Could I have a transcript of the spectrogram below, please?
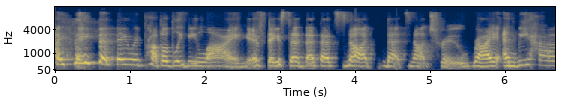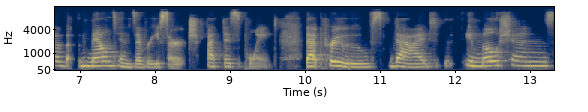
I think that they would probably be lying if they said that that's not that's not true, right? And we have mountains of research at this point that proves that emotions,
